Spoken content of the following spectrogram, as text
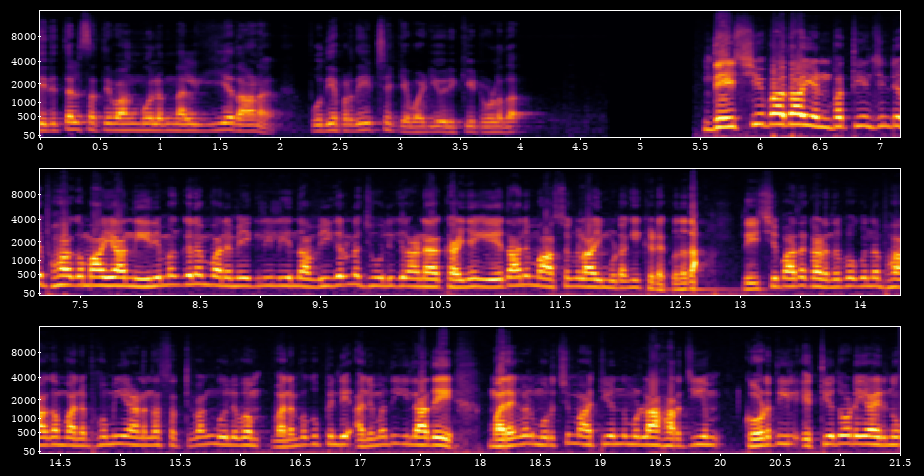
തിരുത്തൽ സത്യവാങ്മൂലം നൽകിയതാണ് പുതിയ പ്രതീക്ഷയ്ക്ക് വഴിയൊരുക്കിയിട്ടുള്ളത്. ദേശീയപാത എൺപത്തിയഞ്ചിന്റെ ഭാഗമായ നീരിമംഗലം വനമേഖലയിലെ നവീകരണ ജോലികളാണ് കഴിഞ്ഞ ഏതാനും മാസങ്ങളായി മുടങ്ങിക്കിടക്കുന്നത്. ദേശീയപാത കടന്നുപോകുന്ന ഭാഗം വനഭൂമിയാണെന്ന സത്യവാങ്മൂലവും വനംവകുപ്പിന്റെ അനുമതിയില്ലാതെ മരങ്ങൾ മുറിച്ചു മാറ്റിയെന്നുമുള്ള ഹർജിയും കോടതിയിൽ എത്തിയതോടെയായിരുന്നു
